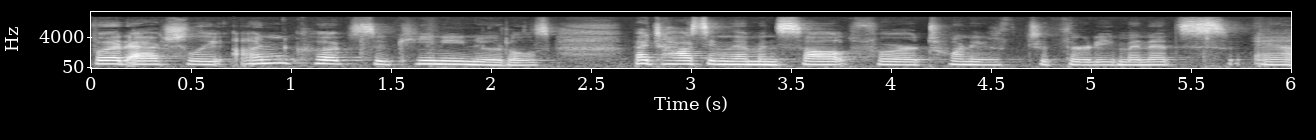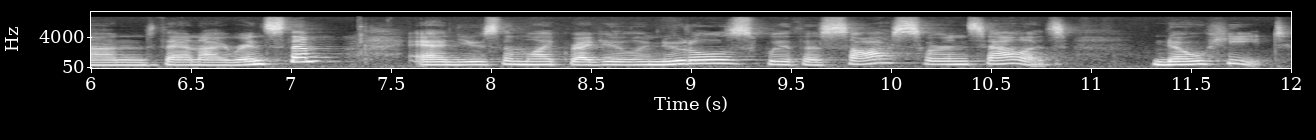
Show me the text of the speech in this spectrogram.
but actually uncooked zucchini noodles by tossing them in salt for 20 to 30 minutes, and then I rinse them and use them like regular noodles with a sauce or in salads. No heat.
